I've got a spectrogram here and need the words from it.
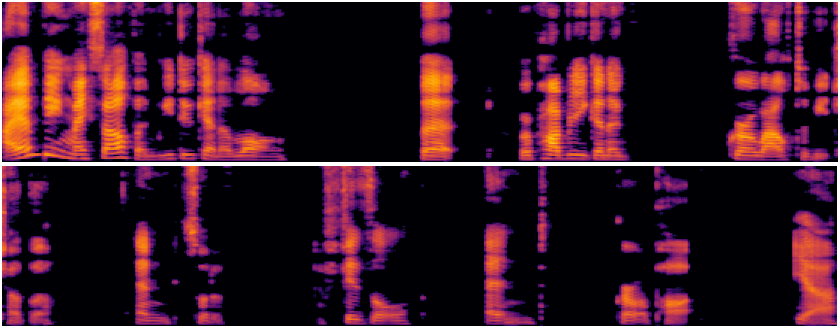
I am being myself and we do get along. But we're probably gonna grow out of each other and sort of fizzle and grow apart. Yeah.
